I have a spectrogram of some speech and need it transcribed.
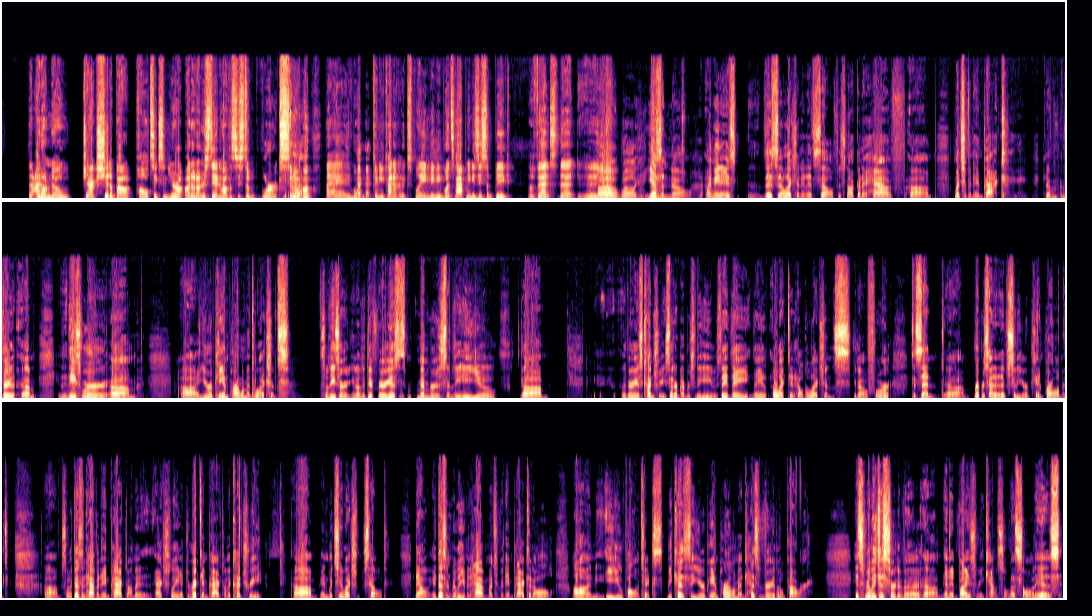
that I don't know jack shit about politics in Europe. I don't understand how the system works. So, yeah. I, I well, can you kind of explain maybe what's happening? Is this a big event that uh, you uh, know? Well, yes and no. I mean, it's this election in itself is not going to have um, much of an impact. You know, very. Um, these were um, uh, European Parliament elections. So these are, you know, the diff- various members of the EU um, the various countries that are members of the EU. They they they elected held elections, you know, for to send uh, representatives to the European Parliament. Um, so it doesn't have an impact on the actually a direct impact on the country um, in which the election was held. Now, it doesn't really even have much of an impact at all on EU politics because the European Parliament has very little power it's really just sort of a, um, an advisory council. That's all it is.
